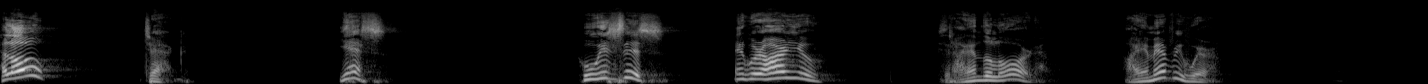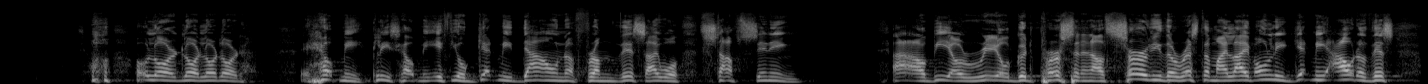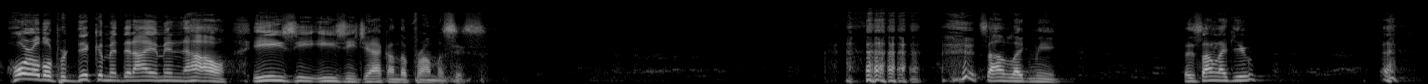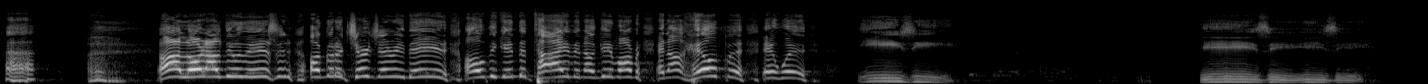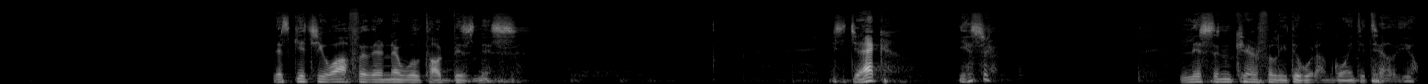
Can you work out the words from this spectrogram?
Hello? Jack. Yes. Who is this? And where are you? He said, I am the Lord. I am everywhere. Oh, oh, Lord, Lord, Lord, Lord. Help me, please help me. If you'll get me down from this, I will stop sinning. I'll be a real good person and I'll serve you the rest of my life. Only get me out of this horrible predicament that I am in now. Easy, easy, Jack, on the promises. sound like me. Does it sound like you? Ah, oh, Lord, I'll do this and I'll go to church every day and I'll begin to tithe and I'll give offering and I'll help. And when, easy. Easy, easy. Let's get you off of there and then we'll talk business. He said, Jack, yes, sir. Listen carefully to what I'm going to tell you.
